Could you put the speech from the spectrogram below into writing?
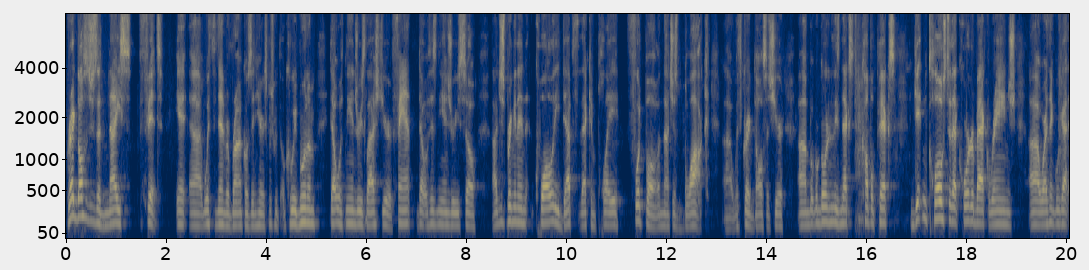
Greg Dulcich is a nice fit in, uh, with the Denver Broncos in here, especially with Okwuegbunam, dealt with knee injuries last year. Fant dealt with his knee injuries. So uh, just bringing in quality depth that can play football and not just block uh, with Greg Dulcich here. Um, but we're going into these next couple picks, getting close to that quarterback range uh, where I think we got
